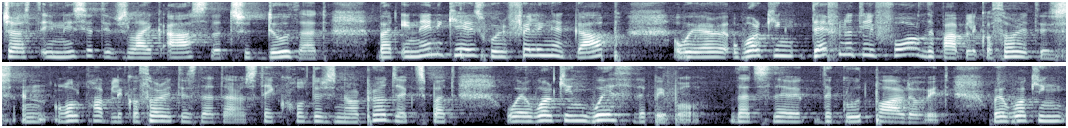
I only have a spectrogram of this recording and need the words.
just initiatives like us that should do that. But in any case, we're filling a gap. We're working definitely for the public authorities and all public authorities that are stakeholders in our projects, but we're working with the people. That's the, the good part of it. We're working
